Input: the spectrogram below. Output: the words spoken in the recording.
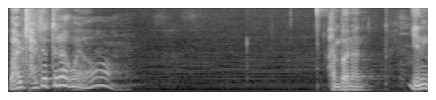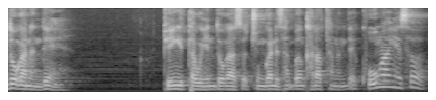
말잘 듣더라고요. 한 번은 인도 가는데 비행기 타고 인도 가서 중간에서 한 번 갈아타는데 공항에서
